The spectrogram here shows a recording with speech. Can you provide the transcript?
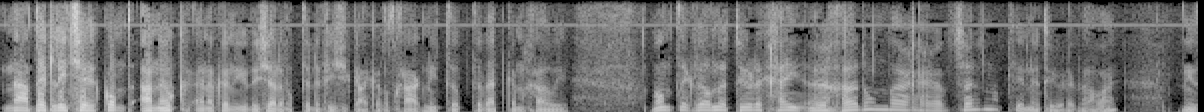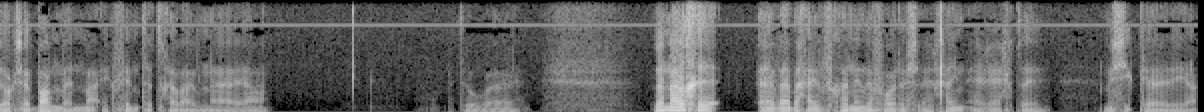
na dit liedje komt Anouk. En dan kunnen jullie zelf op televisie kijken. Dat ga ik niet op de webcam gooien. Want ik wil natuurlijk geen uh, gedonder. Dat snap je natuurlijk wel, hè. Niet dat ik zo bang ben, maar ik vind het gewoon, eh, ja... Bedoel, eh, we mogen, eh, we hebben geen vergunning daarvoor, dus geen rechte muziek ja,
